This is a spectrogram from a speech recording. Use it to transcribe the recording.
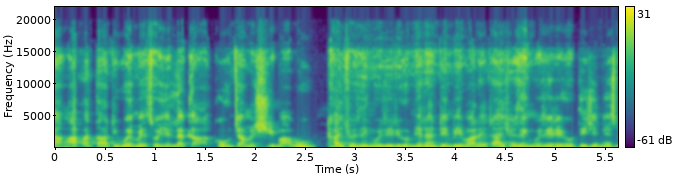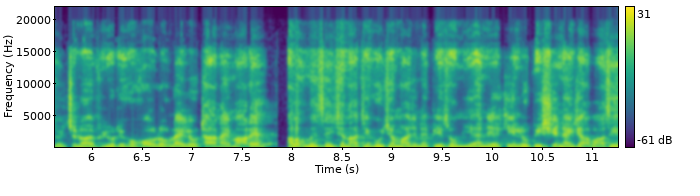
205ပတ်သားထိဝယ်မယ်ဆိုရင်လက်ကအကုန်ကြမရှိပါဘူးထိုင်းရွှေစင်ငွေစည်းတွေကိုအများတန်းတင်ပေးပါတယ်ထိုင်းရွှေစင်ငွေစည်းတွေကိုသိချင်နေဆိုရင်ကျွန်တော်ရဲ့ဗီဒီယိုတွေကို follow လုပ်လိုက်လို့ထားနိုင်ပါတယ်အားလုံးပဲစိတ်ချမ်းသာခြင်းကိုကျန်းမာခြင်းနဲ့ပြည့်စုံပြီးအန္တရာယ်ကင်းလို့ပြီးရှင်းနိုင်ကြပါစေ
